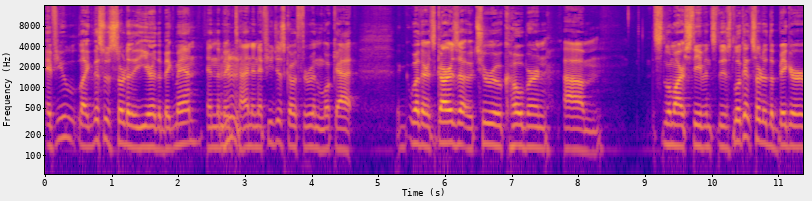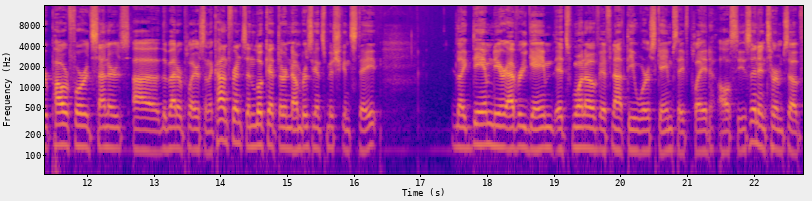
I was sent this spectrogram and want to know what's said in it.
if you like, this was sort of the year of the big man in the Mm-hmm. Big Ten, and if you just go through and look at whether it's Garza, Oturu, Cockburn, um, Lamar Stevens, just look at sort of the bigger power forward centers, uh, the better players in the conference, and look at their numbers against Michigan State. Like damn near every game, it's one of, if not the worst games they've played all season in terms of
